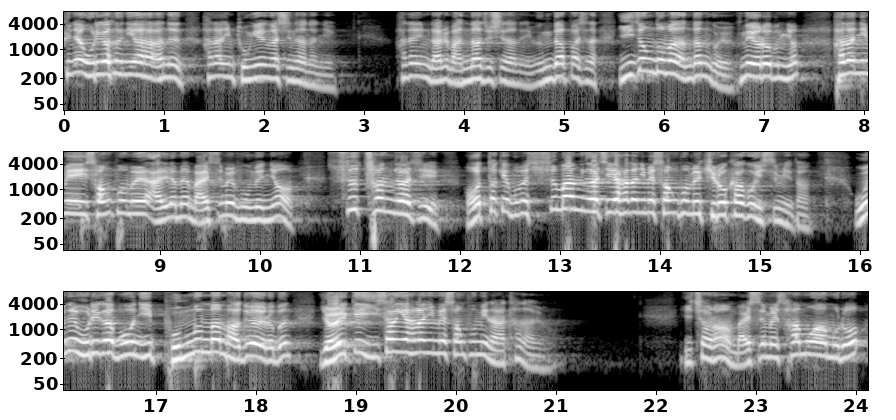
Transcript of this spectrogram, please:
그냥 우리가 흔히 하는 하나님 동행하신 하나님, 하나님 나를 만나주신 하나님, 응답하신 하나님, 이 정도만 안다는 거예요. 근데 여러분요, 하나님의 성품을 알려면 말씀을 보면요, 수천 가지, 어떻게 보면 수만 가지의 하나님의 성품을 기록하고 있습니다. 오늘 우리가 본 이 본문만 봐도요, 여러분, 10개 이상의 하나님의 성품이 나타나요. 이처럼 말씀을 사모함으로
